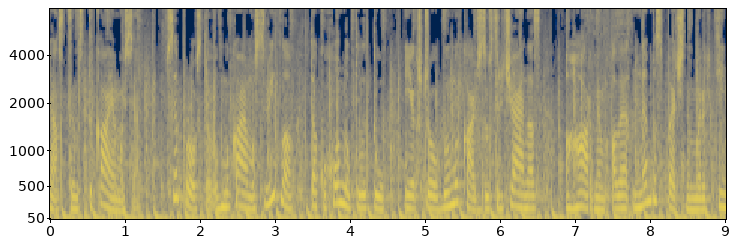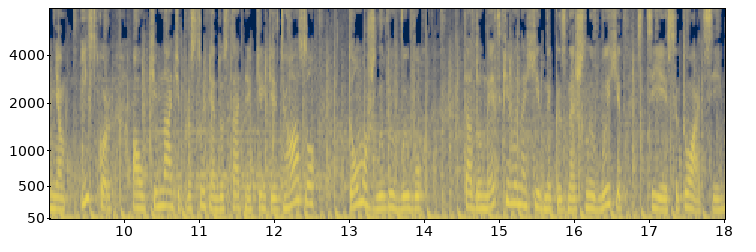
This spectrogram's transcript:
щодня з цим стикаємося. Все просто вмикаємо світло та кухонну плиту. І якщо вимикач зустрічає нас гарним, але небезпечним мерехтінням іскор, а у кімнаті присутня достатня кількість газу, то можливий вибух. Та донецькі винахідники знайшли вихід з цієї ситуації.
